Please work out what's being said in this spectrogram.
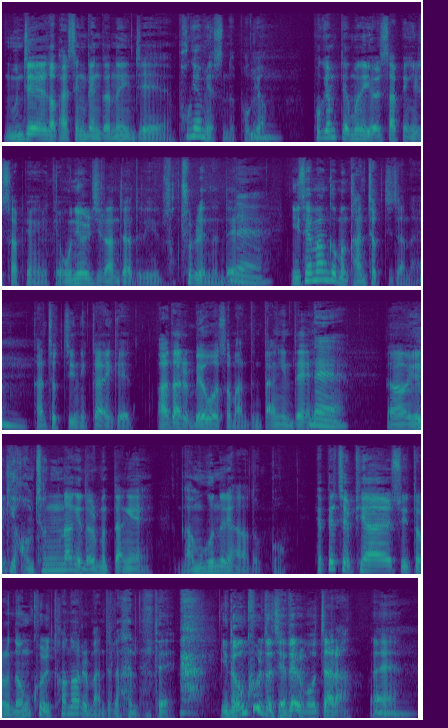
문제가 발생된 거는 이제 폭염이었습니다. 폭염. 음. 폭염 때문에 열사병, 일사병 이렇게 온열 질환자들이 속출을 했는데 네. 이 새만금은 간척지잖아요. 음. 간척지니까 이게 바다를 메워서 만든 땅인데 네. 어, 여기 엄청나게 넓은 땅에 나무 그늘이 하나도 없고 햇볕을 피할 수 있도록 넝쿨 터널을 만들어놨는데 이 넝쿨도 제대로 못 자라. 예. 음.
